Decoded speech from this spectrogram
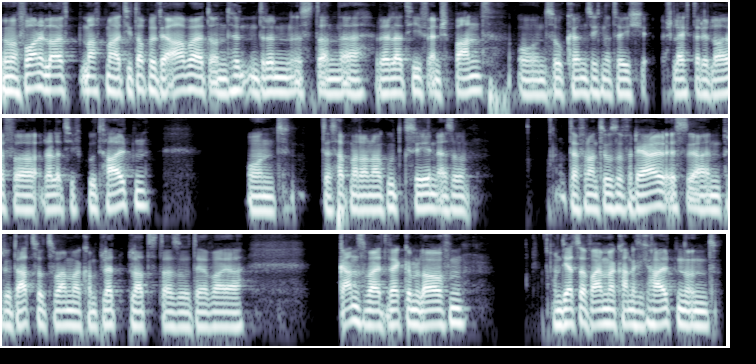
wenn man vorne läuft, macht man halt die doppelte Arbeit und hinten drin ist dann äh, relativ entspannt. Und so können sich natürlich schlechtere Läufer relativ gut halten. Und das hat man dann auch gut gesehen. Also der Franzose Real ist ja in Predazzo zweimal komplett platzt. Also der war ja ganz weit weg im Laufen. Und jetzt auf einmal kann er sich halten und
